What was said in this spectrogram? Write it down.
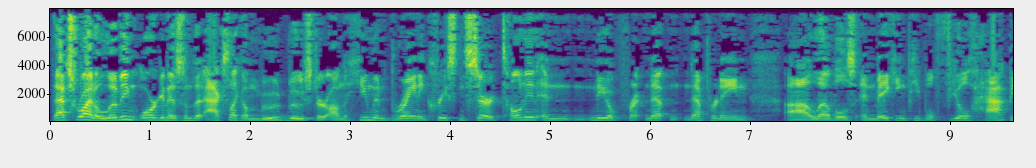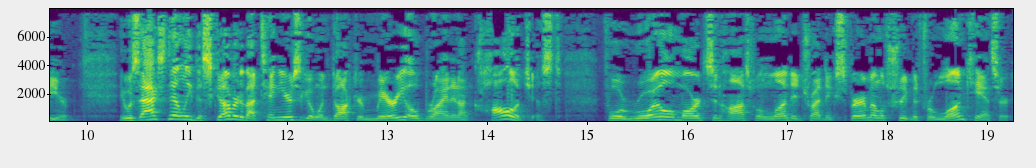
That's right, a living organism that acts like a mood booster on the human brain, increasing serotonin and neoprene uh, levels and making people feel happier. It was accidentally discovered about 10 years ago when Dr. Mary O'Brien, an oncologist, for Royal Marsden Hospital in London tried an experimental treatment for lung cancer.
